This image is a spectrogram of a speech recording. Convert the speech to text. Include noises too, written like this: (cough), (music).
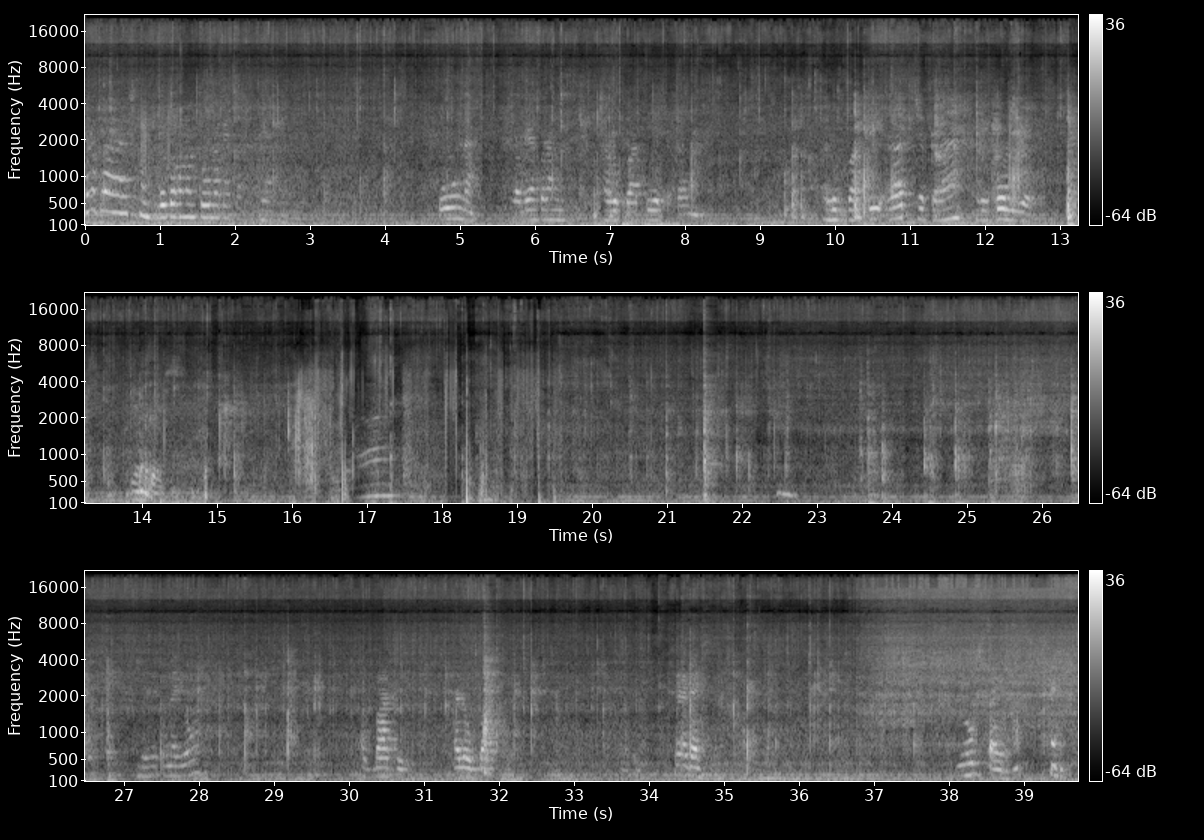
Pero guys, nagluto ko ng tuna guys. Ayan. Tuna. Lagyan ko ng alugbati at saka alugbati at saka repolyo. Ayan guys. Ayan. Ganito na yung agbati. Alugbati. Yan na guys. Yung style, ha? (laughs)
